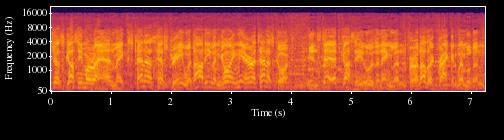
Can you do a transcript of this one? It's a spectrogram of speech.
gorgeous Gussie Moran makes tennis history without even going near a tennis court. Instead, Gussie, who's in England for another crack at Wimbledon,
